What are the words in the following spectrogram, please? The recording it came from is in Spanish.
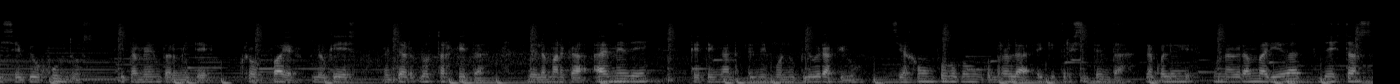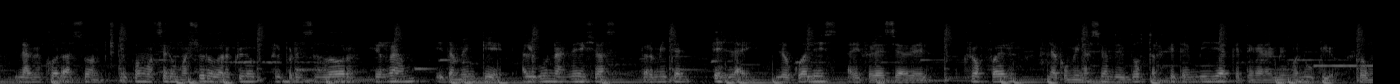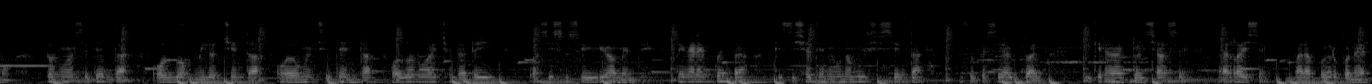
y CPU juntos y también permite Crossfire, lo que es meter dos tarjetas de la marca AMD que tengan el mismo núcleo gráfico. Si bajamos un poco podemos encontrar la X370, la cual es una gran variedad de estas. Las mejoras son que podemos hacer un mayor overclock al procesador y RAM y también que algunas de ellas permiten slide, lo cual es, a diferencia del Crossfire, la combinación de dos tarjetas Nvidia que tengan el mismo núcleo, como 2970 o 2080 o 2070 o 2980 Ti o así sucesivamente. Tengan en cuenta que si ya tienen una 1060 en su PC actual y quieren actualizarse a Ryzen para poder poner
